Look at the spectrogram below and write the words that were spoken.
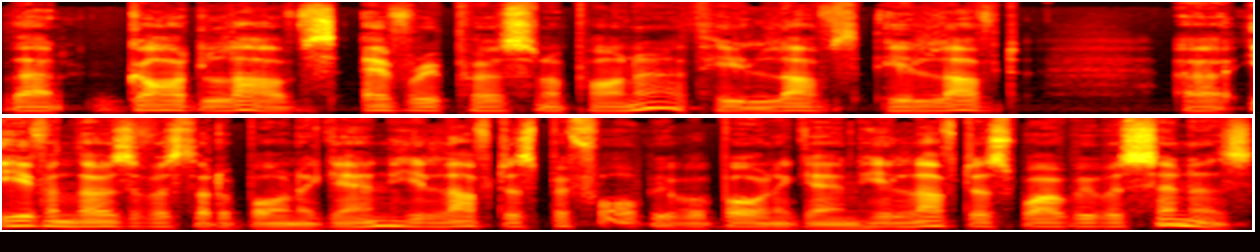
that God loves every person upon earth. He loves, He loved uh, even those of us that are born again, He loved us before we were born again. He loved us while we were sinners.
